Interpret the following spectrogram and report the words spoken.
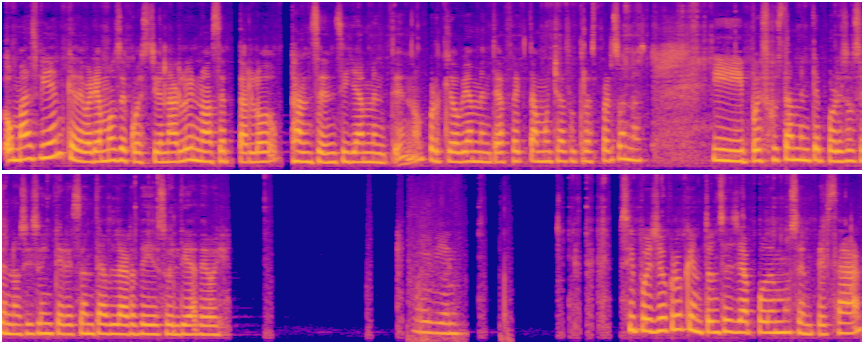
o más bien que deberíamos de cuestionarlo y no aceptarlo tan sencillamente, ¿no? Porque obviamente afecta a muchas otras personas. Y pues justamente por eso se nos hizo interesante hablar de eso el día de hoy. Muy bien. Sí, pues yo creo que entonces ya podemos empezar.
